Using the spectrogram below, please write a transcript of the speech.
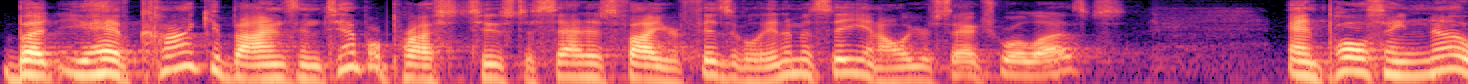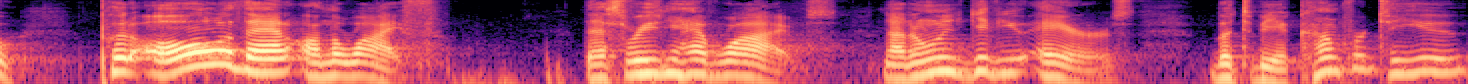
but you have concubines and temple prostitutes to satisfy your physical intimacy and all your sexual lusts. And Paul's saying, no, put all of that on the wife. That's the reason you have wives. Not only to give you heirs, but to be a comfort to you,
